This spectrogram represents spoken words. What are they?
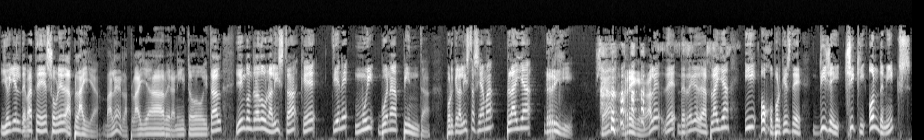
y hoy el debate es sobre la playa, ¿vale? La playa, veranito y tal. Y he encontrado una lista que tiene muy buena pinta, porque la lista se llama Playa Rigi. O sea, reggae, ¿vale? De, de reggae de la playa. Y, ojo, porque es de DJ Chiqui on the Mix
